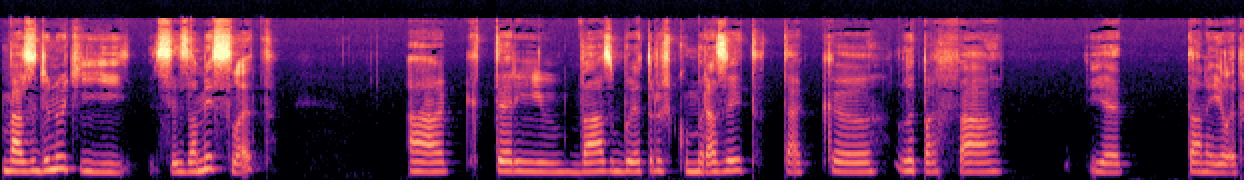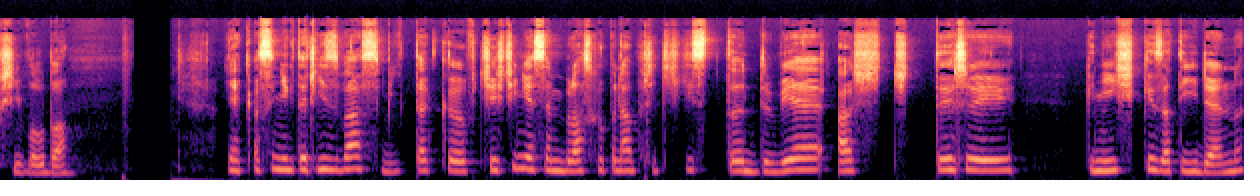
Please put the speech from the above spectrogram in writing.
vás donutí se zamyslet a který vás bude trošku mrazit, tak eh, Le Parfum je ta nejlepší volba. Jak asi někteří z vás ví, tak eh, v češtině jsem byla schopna přečíst dvě až čtyři knížky za týden.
